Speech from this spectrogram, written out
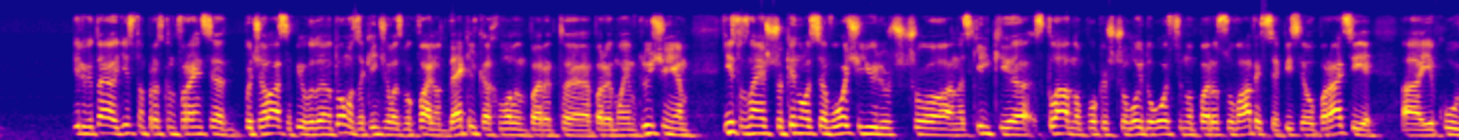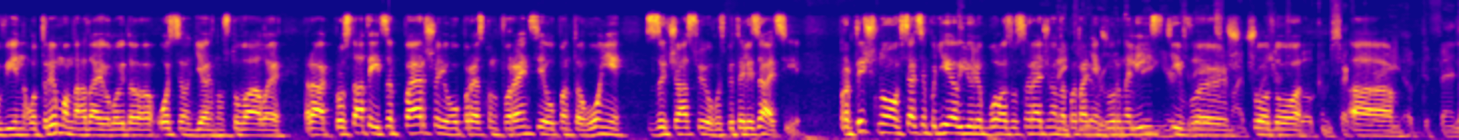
Юлю, вітаю. Дійсно, прес-конференція почалася півгодини тому, закінчилась буквально декілька хвилин перед е, перед моїм включенням. Дійсно, знаю, що кинулося в очі, Юлю, що наскільки складно поки що Ллойду Остіну пересуватися після операції, е, яку він отримав. Нагадаю, Ллойда Остіна діагностували рак простати, і це перша його прес-конференція у Пентагоні з часу його госпіталізації. Практично вся ця подія Юля була зосереджена на питаннях журналістів е, щодо а, е,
